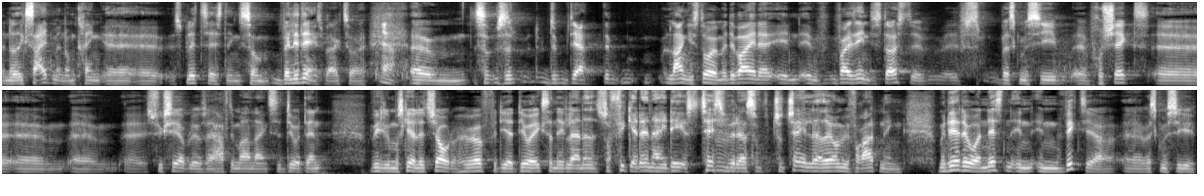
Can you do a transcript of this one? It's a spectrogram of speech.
noget excitement omkring øh, øh, split-testing som valideringsværktøj. Ja. Øhm, så, så det, ja, det er lang historie, men det var en, en, en, faktisk en af de største, øh, hvad skal man sige, øh, projekt øh, øh, øh, succesoplevelser, jeg har haft i meget lang tid. Det var den, hvilket måske er lidt sjovt at høre, fordi at det var ikke sådan et eller andet, så fik jeg den her idé, så testede mm. vi det, og så totalt lavede jeg om i forretningen. Men det her, det var næsten en, en vigtigere, øh, hvad skal man sige,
